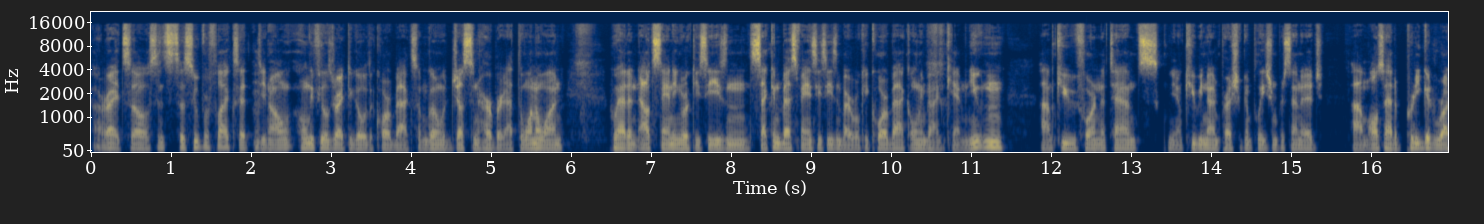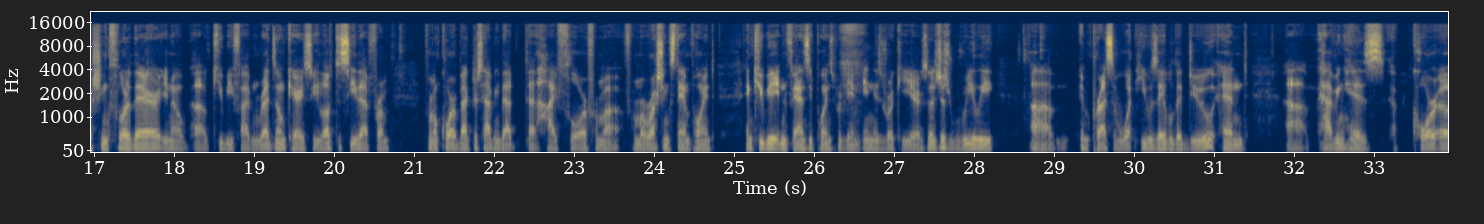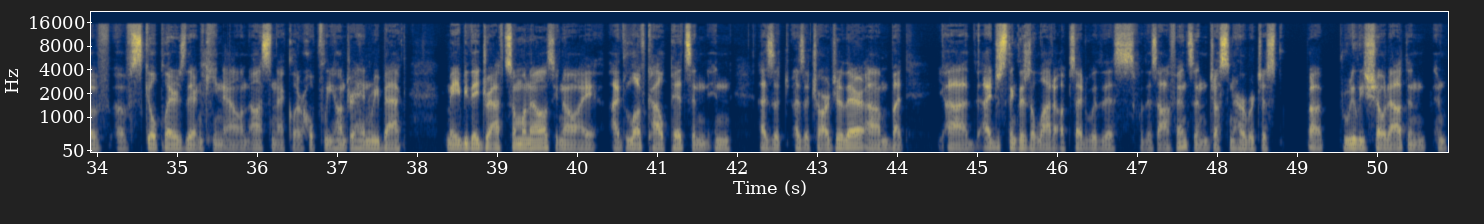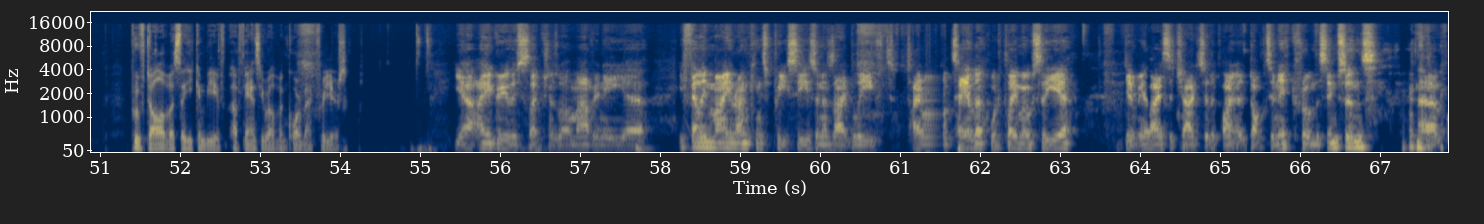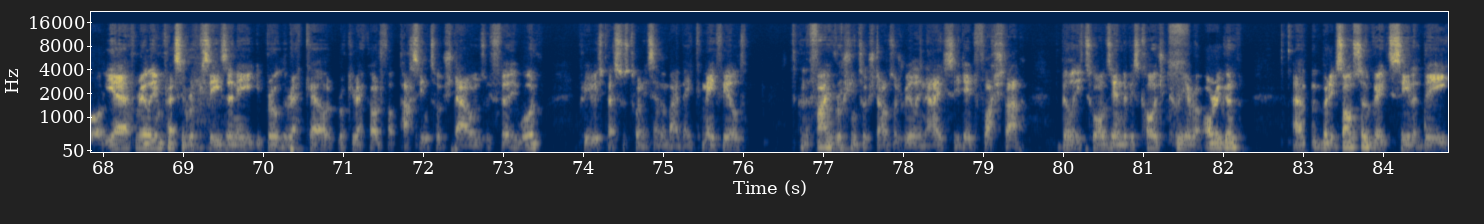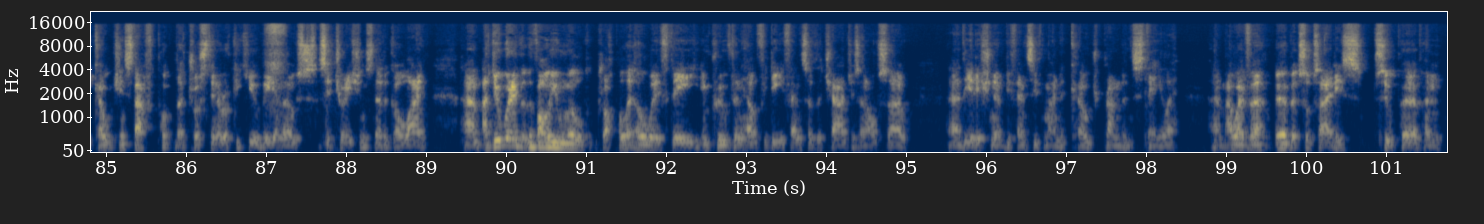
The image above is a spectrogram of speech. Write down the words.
All right. So since it's a super flex, it you know only feels right to go with the quarterback. So I'm going with Justin Herbert at the 101 who had an outstanding rookie season, second best fantasy season by rookie quarterback, only behind Cam Newton, um, QB four in attempts, you know, QB nine pressure completion percentage. Um, also had a pretty good rushing floor there, you know, uh, QB five in red zone carry. So you love to see that from from a quarterback, just having that that high floor from a from a rushing standpoint, and QB eight in fantasy points per game in his rookie year. So it's just really um, impressive what he was able to do, and uh, having his uh, core of of skill players there in Keenan Allen, Austin Ekeler, hopefully Hunter Henry back. Maybe they draft someone else. You know, I I'd love Kyle Pitts and in, in as a as a Charger there, um, but uh, I just think there's a lot of upside with this with this offense, and Justin Herbert just uh, really showed out and and proved to all of us that he can be a, a fancy relevant quarterback for years. Yeah, I agree with this selection as well, Marvin. He uh, he fell in my rankings pre-season as I believed Tyrod Taylor would play most of the year. Didn't realise the Chargers had appointed Dr. Nick from The Simpsons. uh, but yeah, really impressive rookie season. He, he, broke the record, rookie record for passing touchdowns with 31. Previous best was 27 by Baker Mayfield. And the five rushing touchdowns was really nice. He did flash that ability towards the end of his college career at Oregon. Um, but it's also great to see that the coaching staff put their trust in a rookie QB in those situations near the goal line. Um, I do worry that the volume will drop a little with the improved and healthy defense of the Chargers and also uh, the addition of defensive minded coach Brandon Staley. Um, however, Herbert's upside is superb and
